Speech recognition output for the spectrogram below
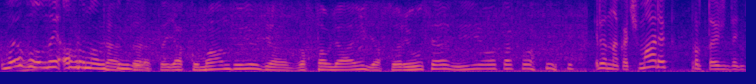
Ви головний агроном та, та, та, я командую, я заставляю, я сварюся і отак. Ірина Качмарик про тиждень.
